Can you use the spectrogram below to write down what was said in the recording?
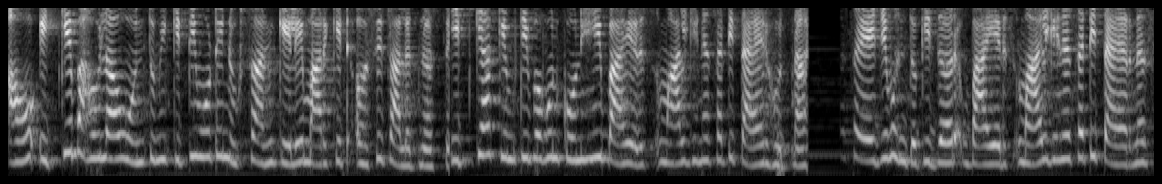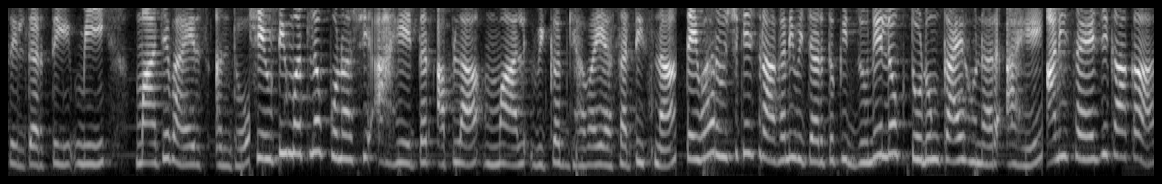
अहो इतके भाव लावून तुम्ही किती मोठे नुकसान केले मार्केट असे चालत नसते. इतक्या किमती बघून कोणीही बायर्स माल घेण्यासाठी तयार होत नाही. सयाजी म्हणतो की जर बायर्स माल घेण्यासाठी तयार नसेल तर ती मी माझे बायर्स आणतो. शेवटी मतलब कुणाशी आहे तर आपला माल विकत घ्यावा यासाठीच ना? तेव्हा ऋषिकेश रागाने विचारतो की जुने लोक तोडून काय होणार आहे? आणि सयाजी काका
